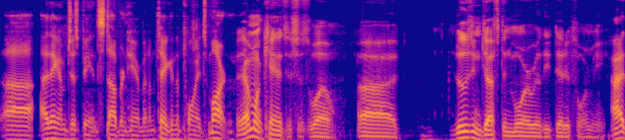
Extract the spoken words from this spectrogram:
uh, I think I'm just being stubborn here, but I'm taking the points. Martin. Yeah, I'm on Kansas as well. Uh, losing Justin Moore really did it for me. I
